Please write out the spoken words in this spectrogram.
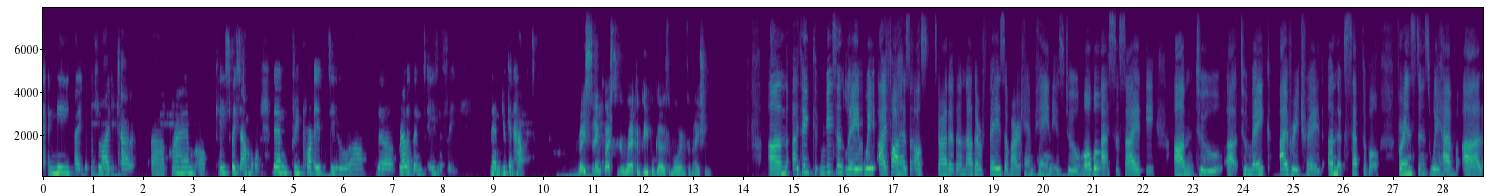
any like like uh, uh, crime or case, for example, then report it to uh, the relevant agency. Then you can help. Grace, same question, and where can people go for more information? Um, I think recently we IFAW has also started another phase of our campaign is to mobilize society um, to uh, to make ivory trade unacceptable. For instance, we have a,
